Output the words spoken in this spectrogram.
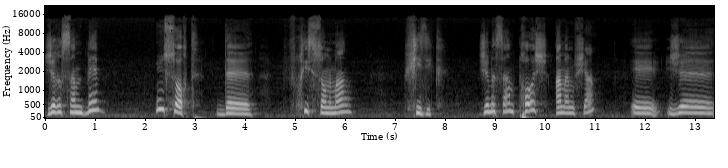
je ressens même une sorte de frissonnement physique. Je me sens proche à Manouchian et je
